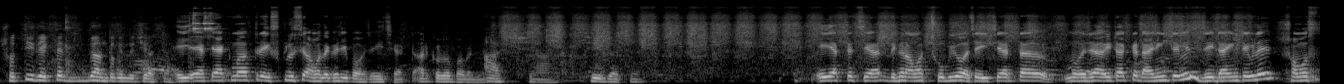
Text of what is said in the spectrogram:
সত্যি দেখতে দুর্দান্ত কিন্তু চেয়ারটা এই এক একমাত্র এক্সক্লুসিভ আমাদের কাছেই পাওয়া যায় এই চেয়ারটা আর কোথাও পাবেন না। আচ্ছা। ঠিক আছে। এই একটা চেয়ার দেখুন আমার ছবিও আছে এই চেয়ারটা এটা একটা ডাইনিং টেবিল যেই ডাইনিং টেবিলে সমস্ত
